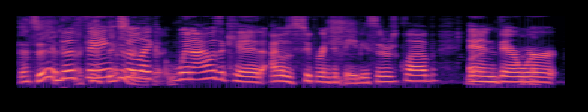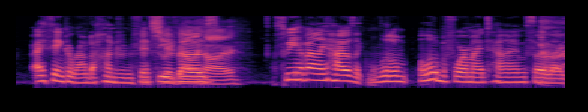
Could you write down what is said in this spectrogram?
that's it the can't thing so like when i was a kid i was super into babysitters club and there were i think around 150 Sweet of those High. sweet valley high was like a little a little before my time so like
